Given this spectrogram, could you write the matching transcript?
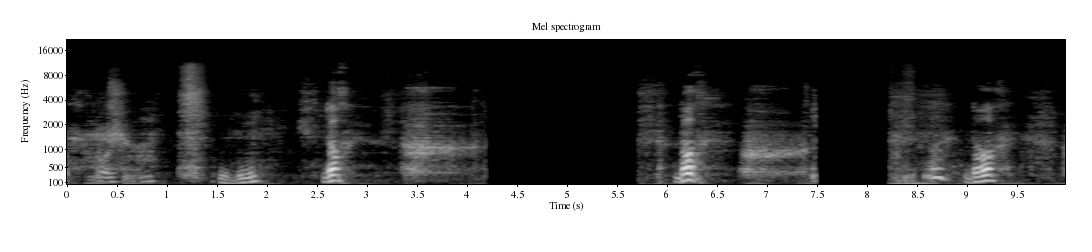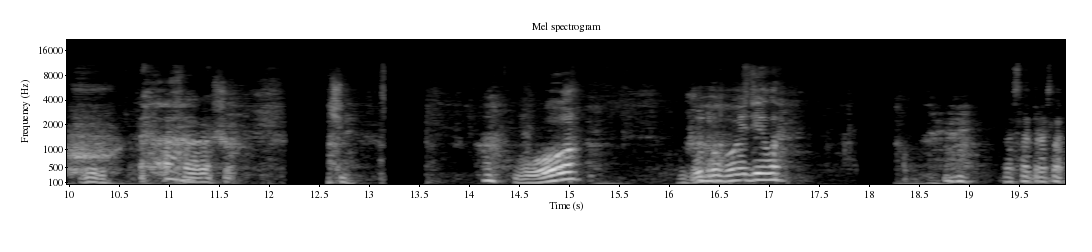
Хорошо. Мгм. Вдох. Вдох. Хорошо. Отлично. Во. Уже другое дело. Расслабь, расслабь,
